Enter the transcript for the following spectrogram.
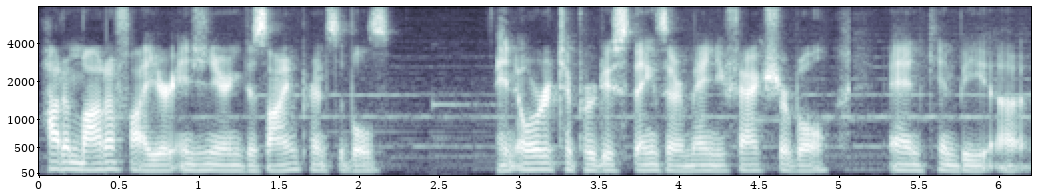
how to modify your engineering design principles in order to produce things that are manufacturable and can be uh,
